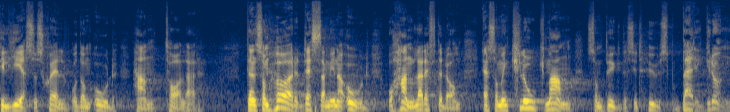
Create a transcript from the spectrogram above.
till Jesus själv och de ord han talar. Den som hör dessa mina ord och handlar efter dem är som en klok man som byggde sitt hus på berggrund.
